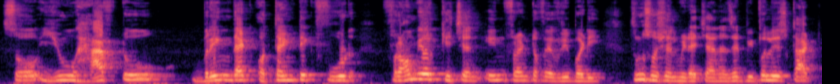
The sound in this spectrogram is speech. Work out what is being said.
So you have to bring that authentic food from your kitchen in front of everybody through social media channels and people will start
